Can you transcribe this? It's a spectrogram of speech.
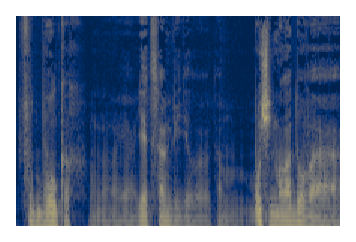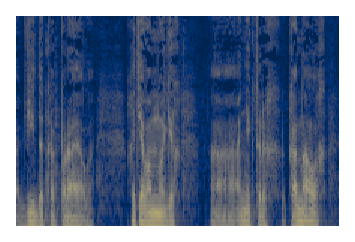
футболках, э, я это сам видел, там, очень молодого вида, как правило. Хотя во многих э, некоторых каналах а,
